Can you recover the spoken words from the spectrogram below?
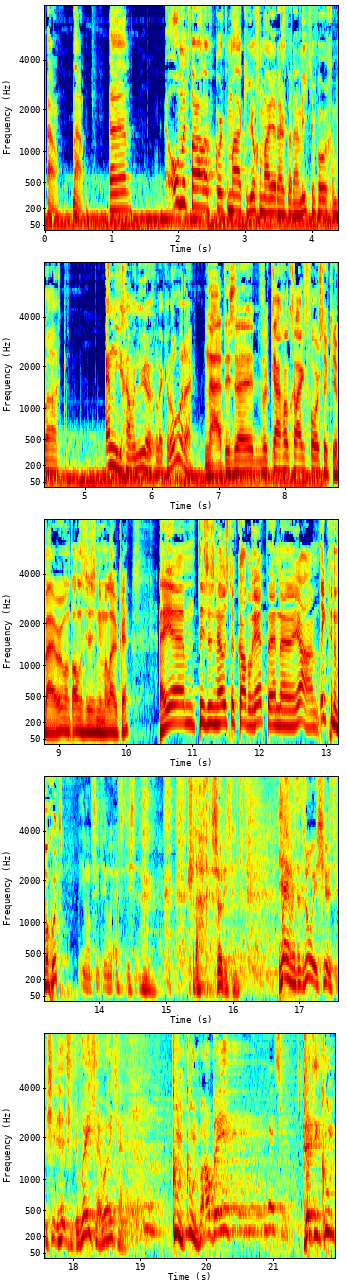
Nou, nou. ehm, om het verhaal even kort te maken. Jochem Meijer heeft daar een liedje voor gemaakt. En die gaan we nu even lekker horen. Nou, het is, eh, we krijgen ook gelijk het voorstukje erbij hoor, want anders is het niet meer leuk hè. Hey, ehm, het is dus een heel stuk cabaret en eh, ja, ik vind hem wel goed. Iemand zit even eventjes... Vraag, sorry vent. Jij met het rode shirt. Ik zie de hele tijd. Hoe heet jij, hoe heet jij? Koen, Koen, hoe oud ben je? 13. 13 Koen.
